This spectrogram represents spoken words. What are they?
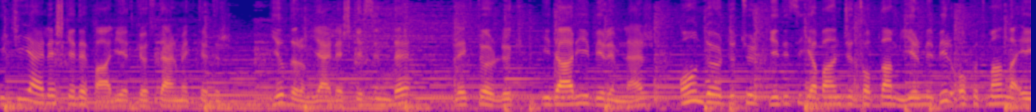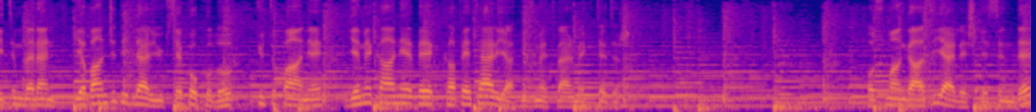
iki yerleşkede faaliyet göstermektedir. Yıldırım yerleşkesinde rektörlük, idari birimler, 14'ü Türk, 7'si yabancı toplam 21 okutmanla eğitim veren Yabancı Diller Yüksekokulu, kütüphane, yemekhane ve kafeterya hizmet vermektedir. Osman Gazi yerleşkesinde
